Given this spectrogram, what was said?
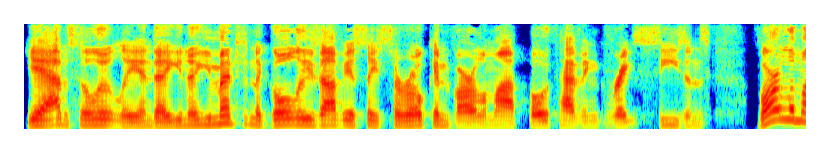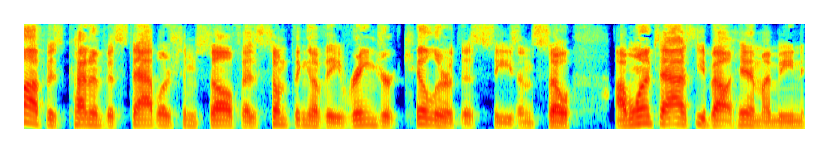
Yeah, absolutely. And, uh, you know, you mentioned the goalies, obviously, Sorokin and Varlamov both having great seasons. Varlamov has kind of established himself as something of a Ranger killer this season. So I wanted to ask you about him. I mean,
